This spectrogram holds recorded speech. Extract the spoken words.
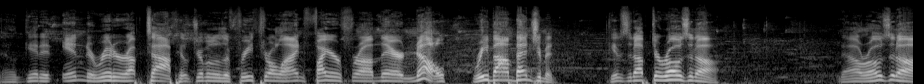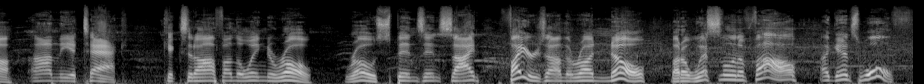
They'll get it into Ritter up top. He'll dribble to the free throw line, fire from there. No. Rebound Benjamin. Gives it up to Rosenau. Now Rosenau on the attack. Kicks it off on the wing to Rowe. Rowe spins inside, fires on the run. No, but a whistle and a foul against Wolf.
